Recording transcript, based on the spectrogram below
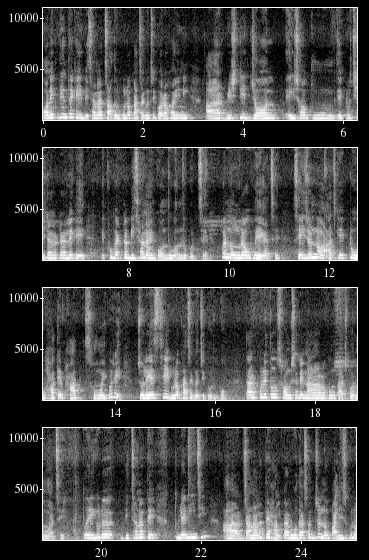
অনেক দিন থেকেই বিছানার চাদরগুলো কাচাকাচি করা হয়নি, আর বৃষ্টির জল, এইসব একটু ছিটাকাটা লেগে খুব একটা বিছানায় গন্ধ গন্ধ করছে বা নোংরাও হয়ে গেছে। সেই জন্য আজকে একটু হাতে ফাঁক সময় করে চলে এসেছি, এগুলো কাচাকাচি করব। তারপরে তো সংসারে নানা রকম কাজকর্ম আছে। তো এইগুলো বিছানাতে তুলে নিয়েছি। আর জানালাতে হালকা রোদ আসার জন্য পালিশগুলো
